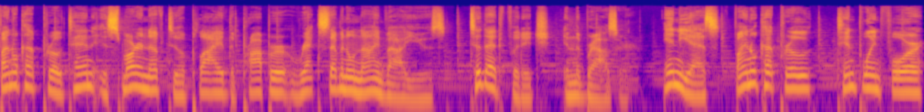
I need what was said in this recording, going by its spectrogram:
Final Cut Pro 10 is smart enough to apply the proper Rec 709 values to that footage in the browser. And yes, Final Cut Pro 10.4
